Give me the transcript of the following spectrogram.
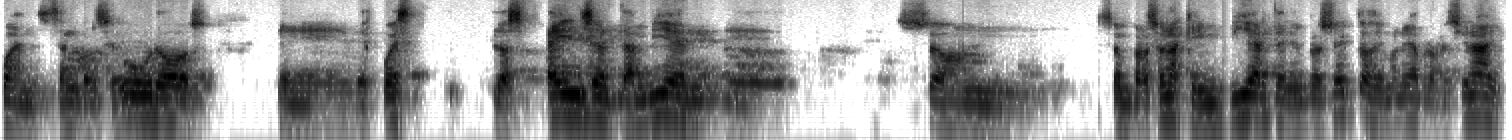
bueno, Sancor Seguros, eh, después los Angel también eh, son, son personas que invierten en proyectos de manera profesional.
